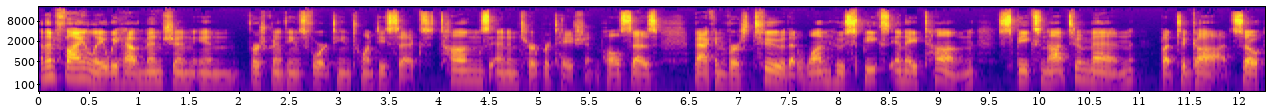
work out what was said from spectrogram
And then finally, we have mention in 1 Corinthians 14 26, tongues and interpretation. Paul says back in verse 2 that one who speaks in a tongue speaks not to men, but to God. So,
